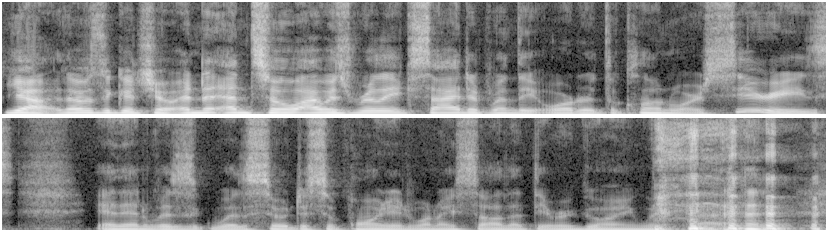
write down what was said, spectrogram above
Yeah, that was a good show, and and so I was really excited when they ordered the Clone Wars series, and then was was so disappointed when I saw that they were going with that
